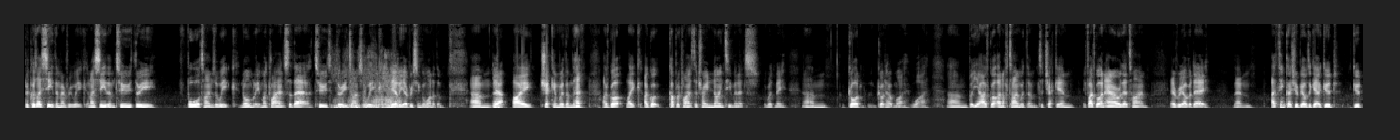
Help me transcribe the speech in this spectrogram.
because I see them every week and I see them two, three, four times a week normally. My clients are there two to three times a week, nearly every single one of them. Um, yeah, I check in with them then. I've got like I've got a couple of clients that train ninety minutes with me. Um, God, God help my why. Um, but yeah, I've got enough time with them to check in. If I've got an hour of their time every other day, then I think I should be able to get a good good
